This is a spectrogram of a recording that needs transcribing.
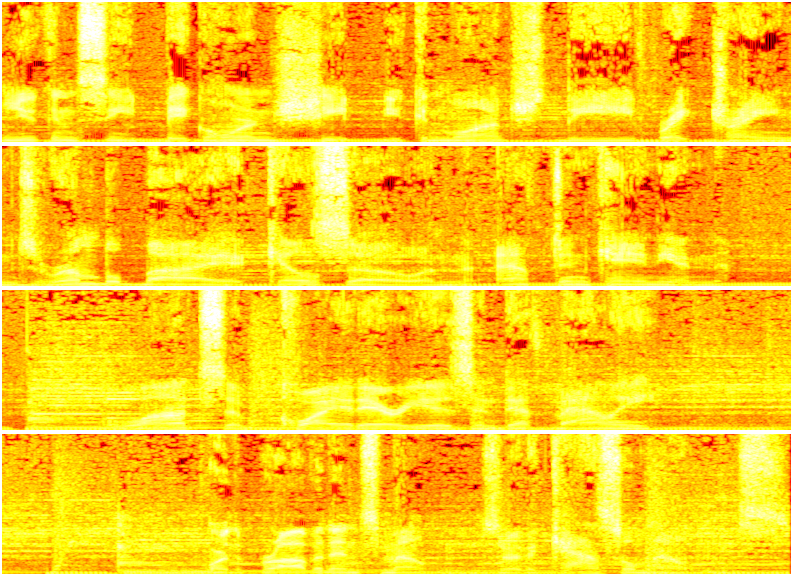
you can see bighorn sheep. You can watch the freight trains rumble by at Kelso and Afton Canyon. Lots of quiet areas in Death Valley, or the Providence Mountains, or the Castle Mountains.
